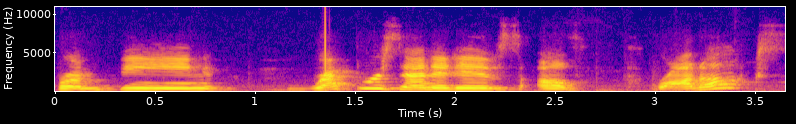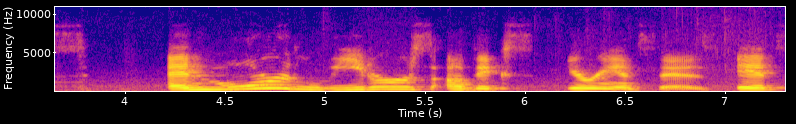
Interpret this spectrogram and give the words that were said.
from being representatives of products and more leaders of experiences. It's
